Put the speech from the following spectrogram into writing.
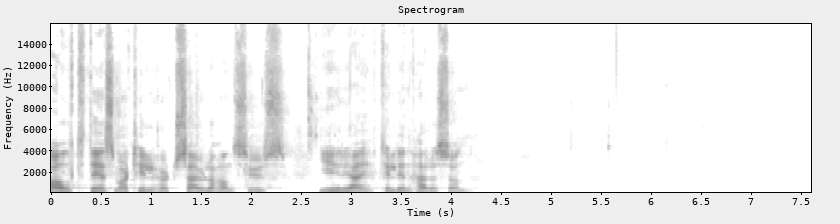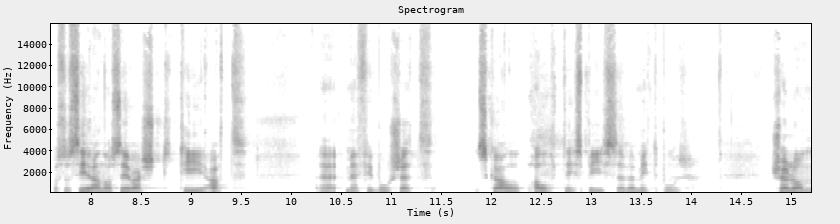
Alt det som har tilhørt Saul og hans hus, gir jeg til din herres sønn. Og Så sier han også i vers 10 at eh, Mefiboset skal alltid spise ved mitt bord. Selv om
